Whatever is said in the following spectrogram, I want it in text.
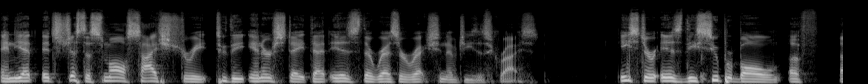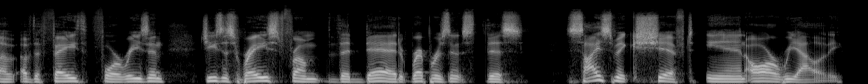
And yet, it's just a small side street to the interstate that is the resurrection of Jesus Christ. Easter is the Super Bowl of, of, of the faith for a reason. Jesus raised from the dead represents this seismic shift in our reality.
